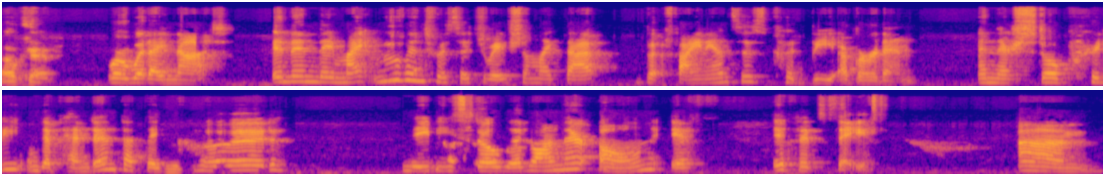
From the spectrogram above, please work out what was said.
Okay. Or would I not? And then they might move into a situation like that, but finances could be a burden, and they're still pretty independent that they could maybe still live on their own if if it's safe. Um,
